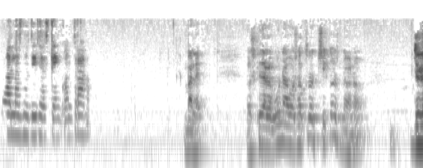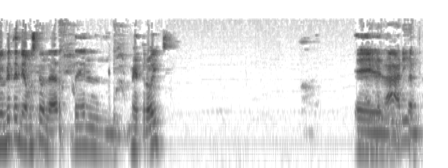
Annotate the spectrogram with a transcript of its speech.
todas las noticias que he encontrado. Vale. ¿Os queda alguna a vosotros, chicos? No, ¿no? Yo creo que tendríamos que hablar del Metroid. El- Ari. el-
